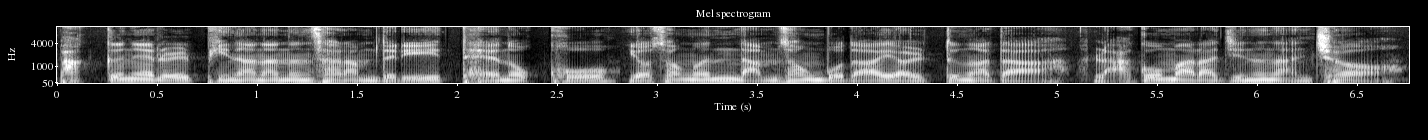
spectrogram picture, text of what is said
박근혜를 비난하는 사람들이 대놓고 여성은 남성보다 열등하다 라고 말하지는 않죠.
